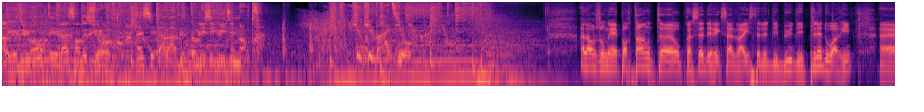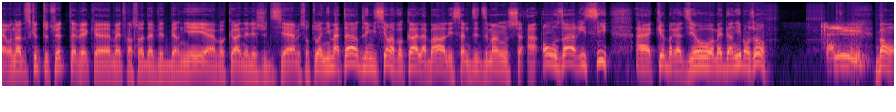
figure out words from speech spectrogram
Mario Dumont et Vincent Dessureau, inséparables comme les aiguilles d'une montre. Cube Radio. Alors, journée importante euh, au procès d'Éric Salvaille. C'était le début des plaidoiries. Euh, on en discute tout de suite avec euh, Maître François-David Bernier, avocat, analyste judiciaire, mais surtout animateur de l'émission Avocat à la barre les samedis, dimanches à 11h ici à Cube Radio. Maître Bernier, bonjour. Salut. Bon,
